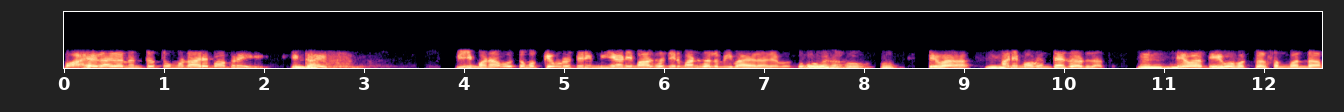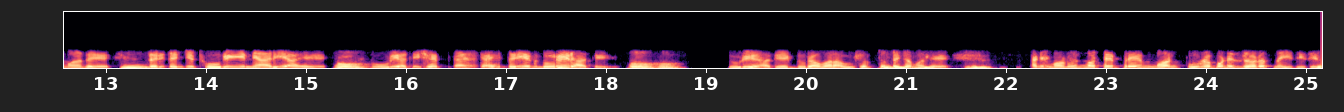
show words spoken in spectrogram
बाहेर आल्यानंतर तो म्हणा अरे बापरे हे काय मी म्हणावं तर मग केवढं तरी मी आणि माझं निर्माण झालं मी बाहेर आल्यावर हो हो हो. तेव्हा. आणि म्हणून ते जड जात. तेव्हा देवभक्त संबंधामध्ये. जरी त्यांची थोडी न्यारी आहे हो थोडी अतिशय काहीतरी एक दुरी राहते दुरी राहते एक दुरावा राहू शकतो त्याच्यामध्ये. आणि म्हणून मग ते प्रेम मन पूर्णपणे जडत नाही तिथे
